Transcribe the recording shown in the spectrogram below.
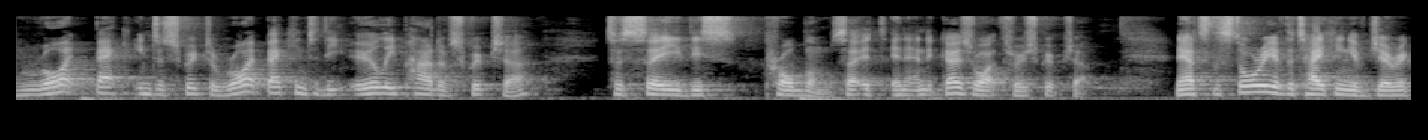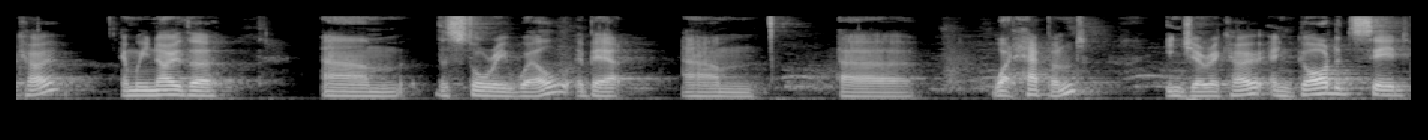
right back into Scripture, right back into the early part of Scripture to see this problem. So it, and, and it goes right through Scripture. Now it's the story of the taking of Jericho, and we know the um, the story well about um, uh, what happened in Jericho. And God had said,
